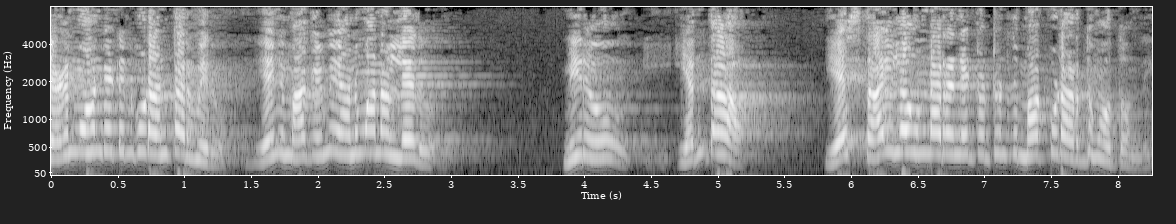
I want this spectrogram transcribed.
జగన్మోహన్ రెడ్డిని కూడా అంటారు మీరు. ఏమి మాకేమీ అనుమానం లేదు. మీరు ఎంత ఏ స్థాయిలో ఉన్నారనేటటువంటిది మాకు కూడా అర్థమవుతోంది.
